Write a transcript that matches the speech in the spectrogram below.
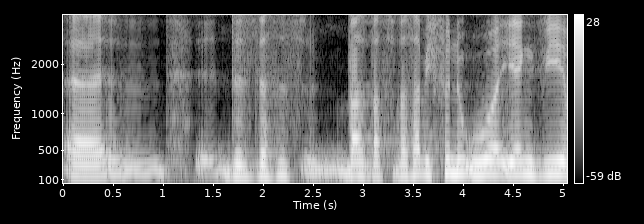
Äh, das, das ist, was, was, was habe ich für eine Uhr irgendwie?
